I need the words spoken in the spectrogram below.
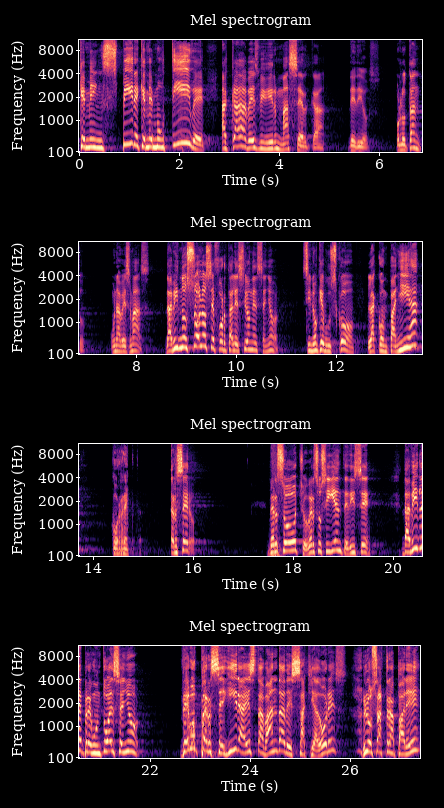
que me inspire, que me motive a cada vez vivir más cerca de Dios. Por lo tanto, una vez más, David no solo se fortaleció en el Señor, sino que buscó la compañía correcta. Tercero, Verso 8, verso siguiente, dice, David le preguntó al Señor, ¿debo perseguir a esta banda de saqueadores? ¿Los atraparé?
